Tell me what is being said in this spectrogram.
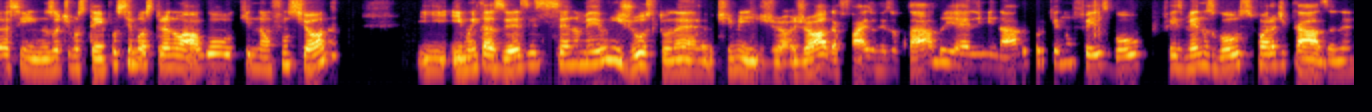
assim nos últimos tempos se mostrando algo que não funciona e, e muitas vezes sendo meio injusto, né? O time joga, faz o resultado e é eliminado porque não fez gol, fez menos gols fora de casa, né?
